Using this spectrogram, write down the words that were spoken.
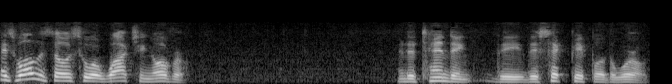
as well as those who are watching over and attending the, the sick people of the world.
